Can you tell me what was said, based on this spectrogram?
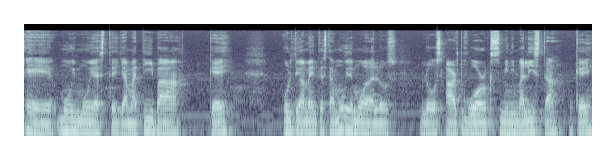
Eh, muy muy este, llamativa, ¿ok? Últimamente está muy de moda los, los artworks minimalista, ¿ok?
